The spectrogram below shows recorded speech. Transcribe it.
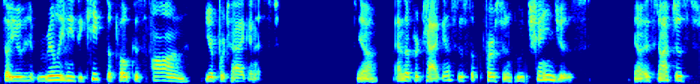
So you really need to keep the focus on your protagonist. Yeah, and the protagonist is the person who changes. You know, it's not just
